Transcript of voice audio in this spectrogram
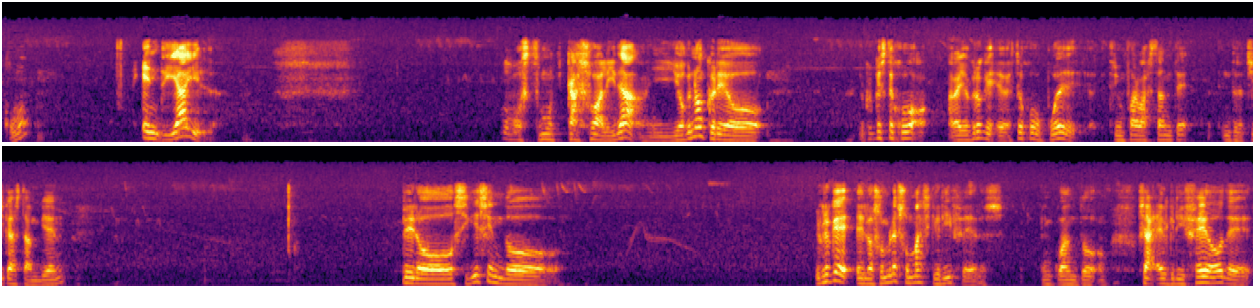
¿Cómo? En Real. casualidad. Y yo no creo... Yo creo que este juego... A ver, yo creo que este juego puede triunfar bastante. Entre chicas también. Pero sigue siendo... Yo creo que los hombres son más grifers. En cuanto... O sea, el grifeo de...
